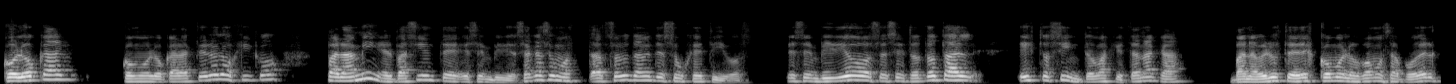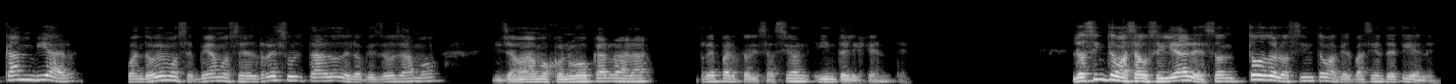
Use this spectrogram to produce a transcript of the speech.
Colocar como lo caracterológico, para mí el paciente es envidioso. Acá somos absolutamente subjetivos. Es envidioso, es esto. Total, estos síntomas que están acá van a ver ustedes cómo los vamos a poder cambiar cuando vemos, veamos el resultado de lo que yo llamo y llamamos con Hugo Carrara repertorización inteligente. Los síntomas auxiliares son todos los síntomas que el paciente tiene,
